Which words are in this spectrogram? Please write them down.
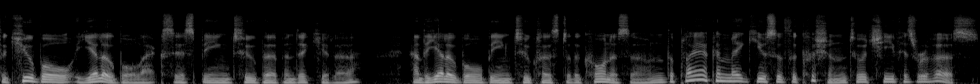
The cue ball yellow ball axis being too perpendicular, and the yellow ball being too close to the corner zone, the player can make use of the cushion to achieve his reverse.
